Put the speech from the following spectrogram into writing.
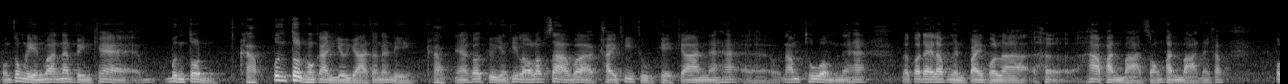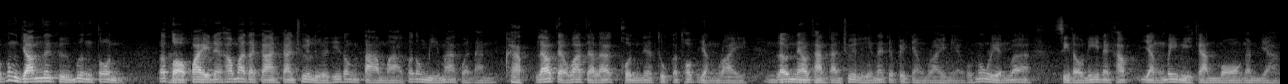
ผมต้องเรียนว่านั่นเป็นแค่เบื้องต้นครับเบื้องต้นของการเยียวยาเท่านั้นเองครับนะก็คืออย่างที่เรารับทราบว่าใครที่ถูกเหตุการณ์นะฮะเอ่อน้ำท่วมนะฮะแล้วก็ได้รับเงินไปคนละห้าพันบาท 2,000 บาทนะครับผมต้องย้ำนั่นคือเบื้องต้น แล้วต่อไปนะครับมาตรการการช่วยเหลือที่ต้องตามมาก็ต้องมีมากกว่านั้นครับแล้วแต่ว่าแต่ละคนเนี่ยถูกกระทบอย่างไร แล้วแนวทางการช่วยเหลือน่าจะเป็นอย่างไรเนี่ยผมต้องเรียนว่าสิ่งเหล่านี้นะครับยังไม่มีการมองกันอย่าง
